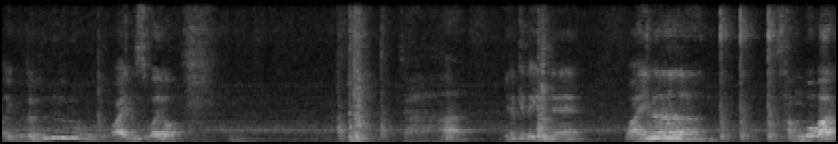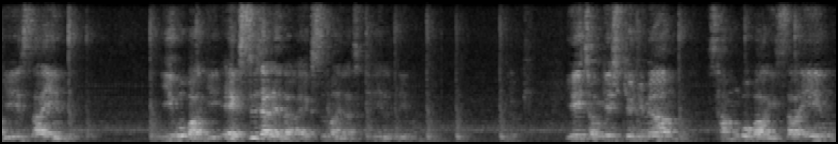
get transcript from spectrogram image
아이고, y는 쓰고요. 음. 자, 이렇게 되겠네. y는 3 곱하기 sin 2 곱하기 x자리에다가 x-k를 돼. 이렇게. 얘 전개시켜주면 3 곱하기 sin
